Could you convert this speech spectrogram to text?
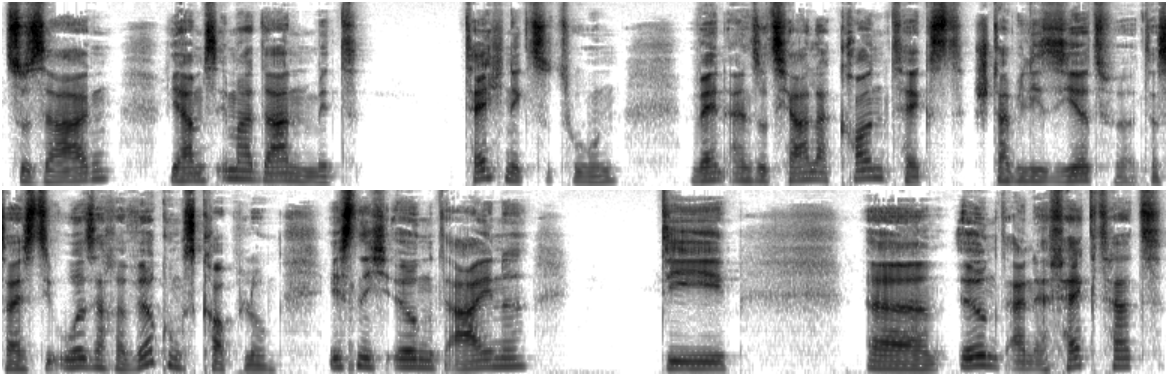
zu sagen, wir haben es immer dann mit Technik zu tun, wenn ein sozialer Kontext stabilisiert wird. Das heißt, die Ursache-Wirkungskopplung ist nicht irgendeine, die äh, irgendeinen Effekt hat,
